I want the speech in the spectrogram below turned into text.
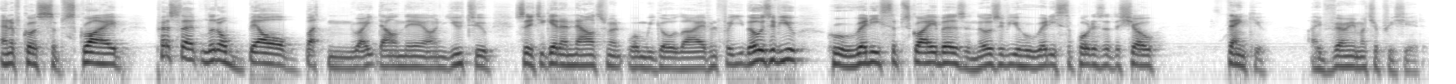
and, of course, subscribe. Press that little bell button right down there on YouTube so that you get an announcement when we go live. And for you, those of you who are already subscribers and those of you who are already supporters of the show, thank you. I very much appreciate it.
